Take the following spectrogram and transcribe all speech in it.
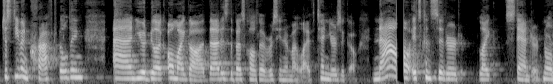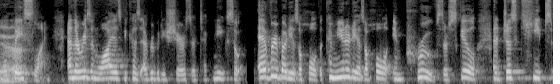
just even craft building and you would be like oh my god that is the best cosplay i've ever seen in my life 10 years ago. Now it's considered like standard normal Yeah. baseline. And the reason why is because everybody shares their techniques. So everybody as a whole the community as a whole improves their skill and it just keeps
